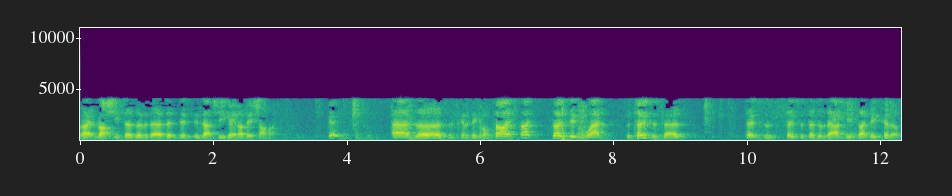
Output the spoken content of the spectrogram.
Right, Rashi says over there that this is actually going like Beis Shammai. Okay, and uh, so this is going to take a long time. Right, Thursday beforehand. But Tosfos says, Tosfos says over there actually it's like Beis Hillel.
